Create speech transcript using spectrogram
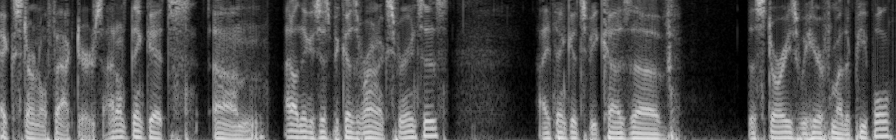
external factors. I don't think it's, um, I don't think it's just because of our own experiences. I think it's because of the stories we hear from other people.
